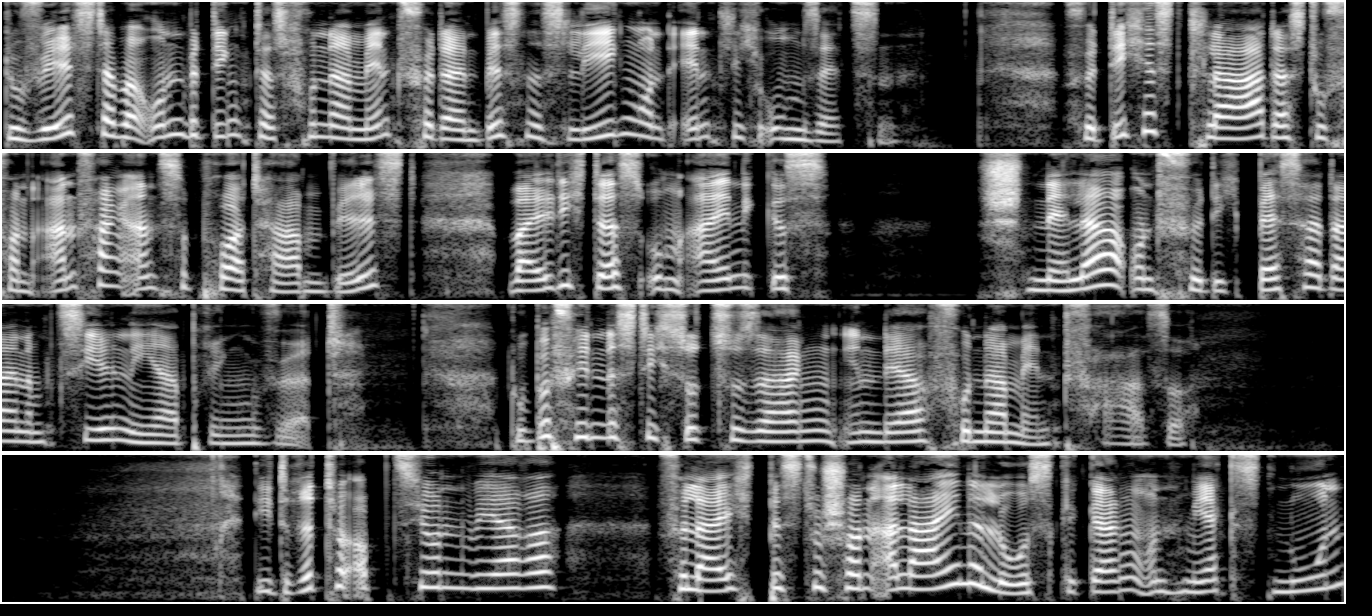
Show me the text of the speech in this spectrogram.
Du willst aber unbedingt das Fundament für dein Business legen und endlich umsetzen. Für dich ist klar, dass du von Anfang an Support haben willst, weil dich das um einiges schneller und für dich besser deinem Ziel näher bringen wird. Du befindest dich sozusagen in der Fundamentphase. Die dritte Option wäre, vielleicht bist du schon alleine losgegangen und merkst nun,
